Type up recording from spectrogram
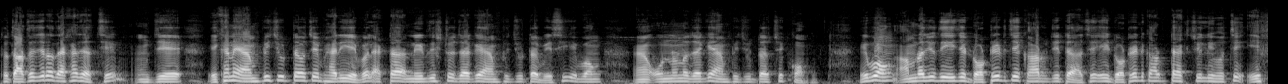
তো তাতে যেটা দেখা যাচ্ছে যে এখানে অ্যাম্পলিচিউডটা হচ্ছে ভ্যারিয়েবল একটা নির্দিষ্ট জায়গায় অ্যাম্পলিচিউডটা বেশি এবং অন্যান্য জায়গায় অ্যাম্পলিচিউডটা হচ্ছে কম। এবং আমরা যদি এই যে ডটেড যে কার্ভ যেটা আছে, এই ডটেড কার্ভটা অ্যাকচুয়ালি হচ্ছে এফ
